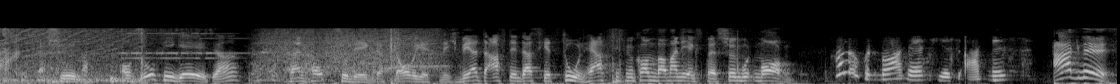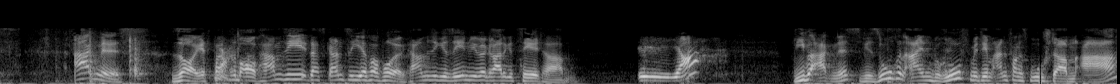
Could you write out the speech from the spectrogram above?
Ach, ist das schön. Auf so viel Geld, ja? Sein Haupt zu legen, das glaube ich jetzt nicht. Wer darf denn das jetzt tun? Herzlich willkommen bei Money Express. Schönen guten Morgen. Hallo, guten Morgen. Hier ist Agnes. Agnes! Agnes! So, jetzt passen Sie mal auf. Haben Sie das Ganze hier verfolgt? Haben Sie gesehen, wie wir gerade gezählt haben? Äh, Ja? Liebe Agnes, wir suchen einen Beruf mit dem Anfangsbuchstaben A.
